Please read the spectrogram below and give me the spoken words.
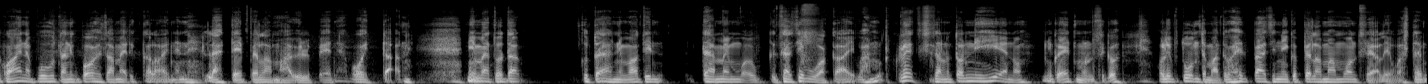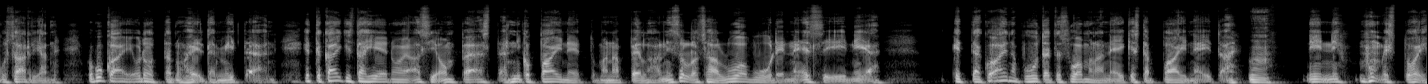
Ja kun aina puhutaan, niin pohjois-amerikkalainen lähtee pelaamaan ylpeänä ja voittaa, niin, niin mä tuota, kun tähän, niin mä otin tähän tämä sivua kaivaa. Mutta Gretzky sanoi, että on niin hieno, niin kuin Edmundissa, kun oli tuntematon, kun he pääsi niin pelaamaan Montrealia vastaan jonkun sarjan, kun kukaan ei odottanut heiltä mitään. Että kaikista hienoja asia on päästä niin kuin paineettomana pelaa, niin silloin saa luovuuden esiin ja että kun aina puhutaan, että suomalainen ei kestä paineita, Mm. Niin, niin mun mielestä toi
